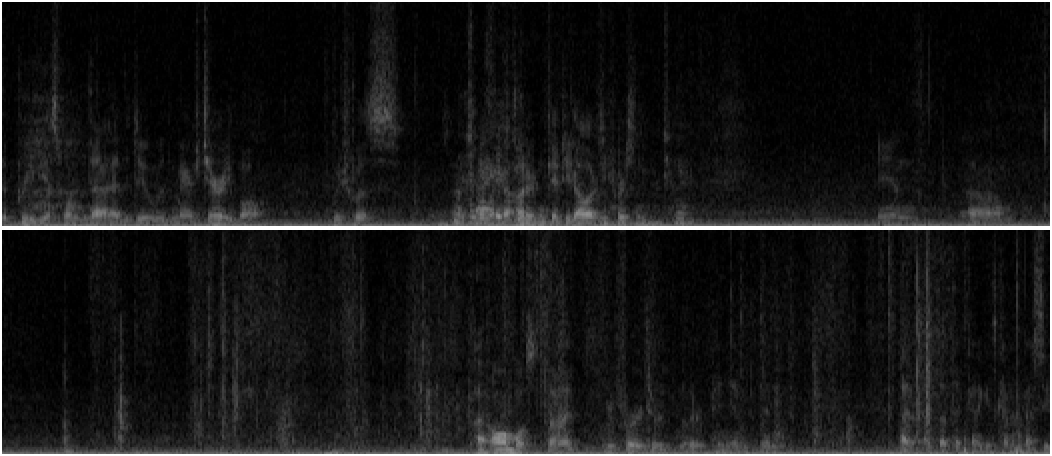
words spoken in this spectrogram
the previous one, but that had to do with the mayor's charity ball, which was, was that like a 150. hundred and fifty dollars a person. Yeah. And, um, I almost thought I referred to another opinion, but then I, I thought that kinda gets kinda messy,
